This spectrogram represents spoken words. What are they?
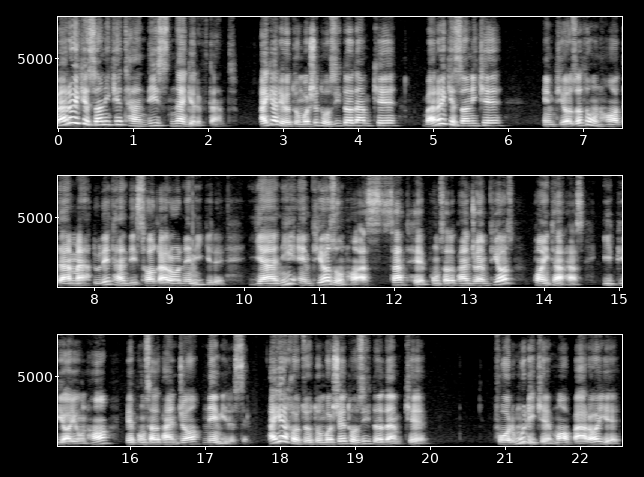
برای کسانی که تندیس نگرفتند. اگر یادتون باشه توضیح دادم که برای کسانی که امتیازات اونها در محدوده تندیس ها قرار نمی‌گیره یعنی امتیاز اونها از سطح 550 امتیاز پایین تر هست EPI اونها به 550 نمی‌رسه. اگر خاطرتون باشه توضیح دادم که فرمولی که ما برای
